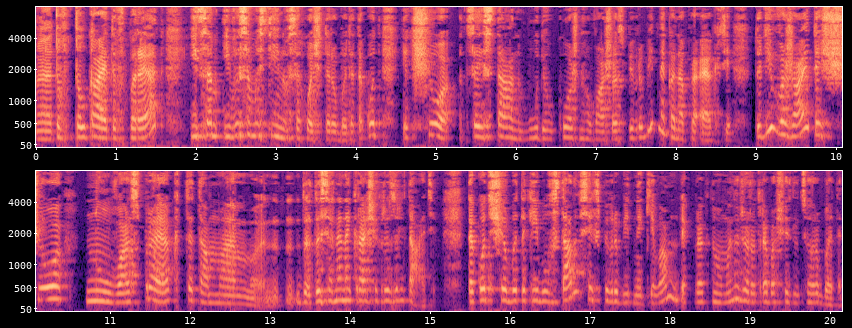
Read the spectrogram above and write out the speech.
Е, Толкаєте вперед, і сам і ви самостійно все хочете робити. Так от, якщо цей стан буде у кожного вашого співробітника на проекті, тоді вважайте, що ну, у вас проект там ем, досягне найкращих результатів. Так от, щоб такий був стан всіх співробітників, вам, як проектному менеджеру, треба щось для цього робити.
